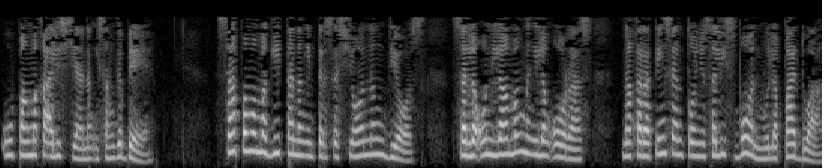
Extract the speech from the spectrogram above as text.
upang makaalis siya ng isang gabi. Sa pamamagitan ng intersesyon ng Diyos, sa laon lamang ng ilang oras, nakarating si Antonio sa Lisbon mula Padua,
